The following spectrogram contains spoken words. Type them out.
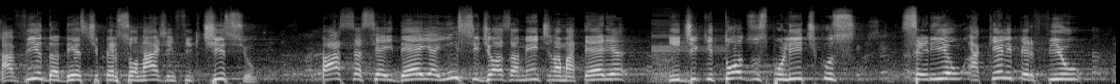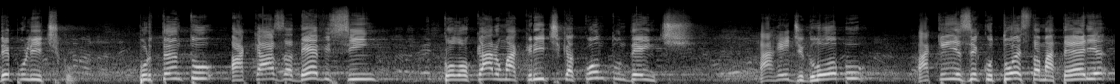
a vida deste personagem fictício, passa-se a ideia insidiosamente na matéria e de que todos os políticos seriam aquele perfil de político. Portanto, a casa deve sim colocar uma crítica contundente à Rede Globo, a quem executou esta matéria.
